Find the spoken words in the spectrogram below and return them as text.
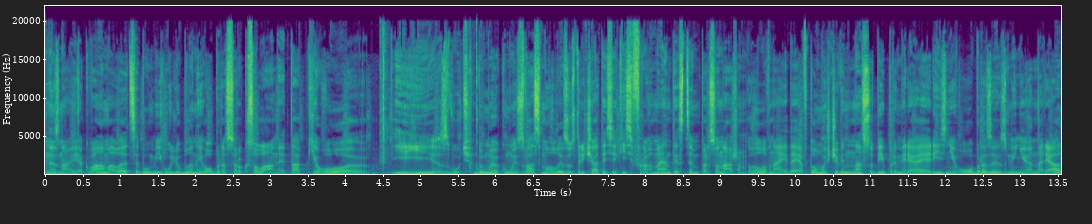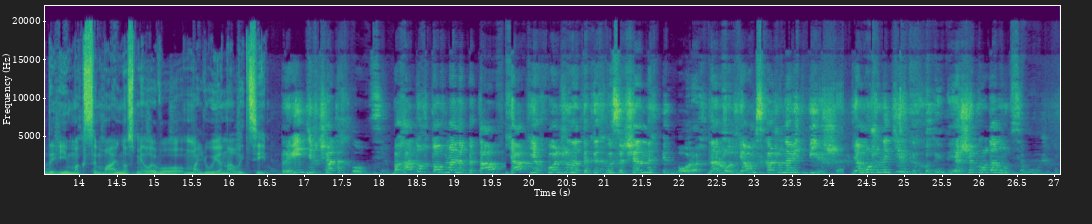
Не знаю, як вам, але це був мій улюблений образ Роксолани. Так його е, її звуть. Думаю, комусь з вас могли зустрічатись якісь фрагменти з цим персонажем. Головна ідея в тому, що він на собі приміряє різні образи, змінює наряди і максимально сміливо малює на лиці. Привіт, дівчата, хлопці. Багато хто в мене питав, як я ходжу на таких височенних підборах. Народ, я вам скажу навіть більше. Я можу не тільки ходити, я ще крутануться можу.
